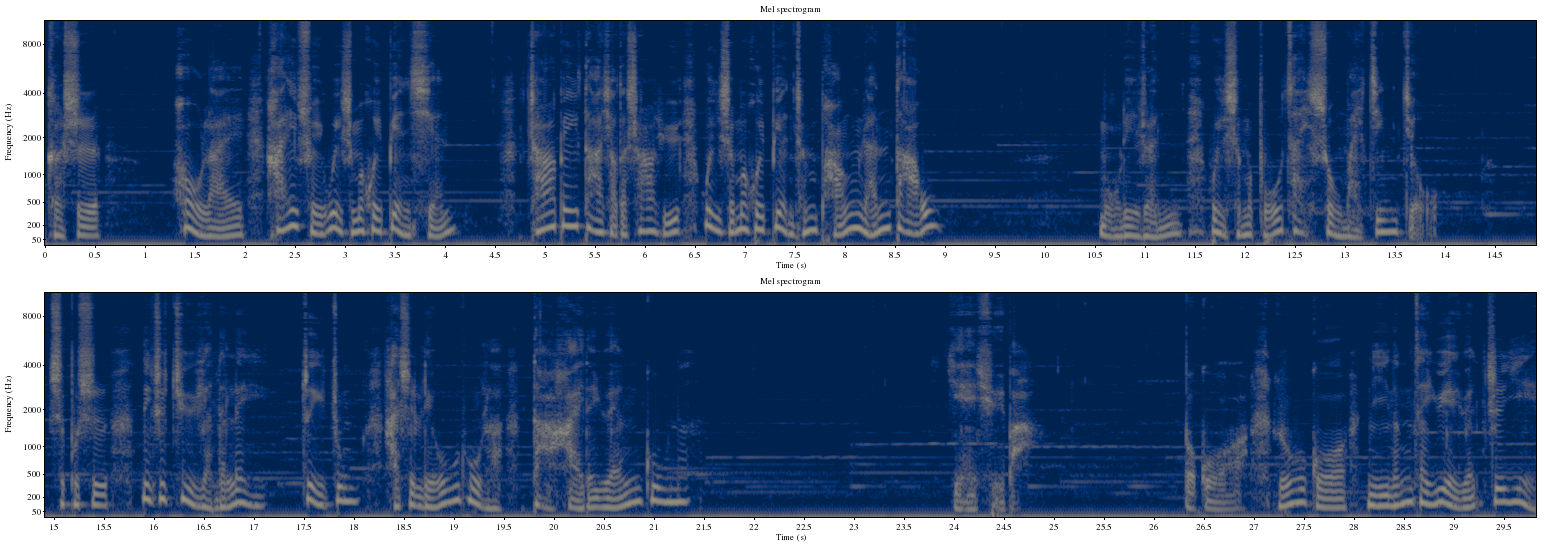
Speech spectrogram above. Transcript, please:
可是，后来海水为什么会变咸？茶杯大小的鲨鱼为什么会变成庞然大物？牡蛎人为什么不再售卖金酒？是不是那只巨眼的泪最终还是流入了大海的缘故呢？也许吧。不过，如果你能在月圆之夜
